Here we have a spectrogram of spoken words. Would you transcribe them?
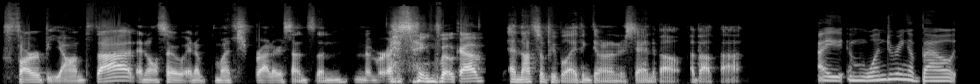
far beyond that, and also in a much broader sense than memorizing vocab and that's what people I think don't understand about about that. I am wondering about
